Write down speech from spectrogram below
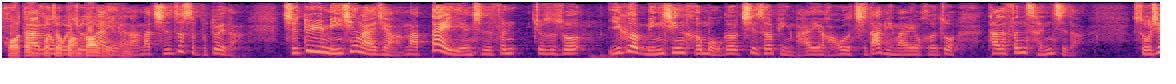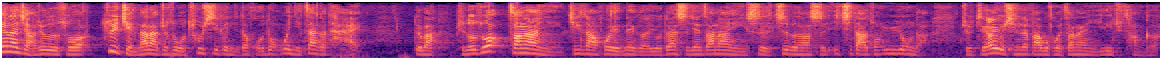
活动大家或者认为就是代言了。那其实这是不对的。其实对于明星来讲，那代言其实分就是说一个明星和某个汽车品牌也好，或者其他品牌有合作，它是分层级的。首先来讲就是说最简单的就是我出席一个你的活动，为你站个台。对吧？比如说张靓颖经常会那个有段时间张靓颖是基本上是一汽大众御用的，就只要有新车发布会，张靓颖一定去唱歌，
